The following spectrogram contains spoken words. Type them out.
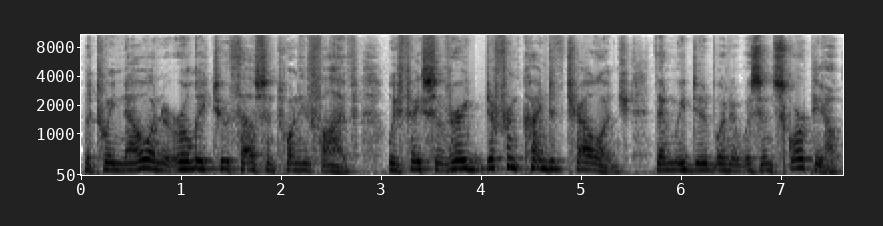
between now and early 2025, we face a very different kind of challenge than we did when it was in Scorpio.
